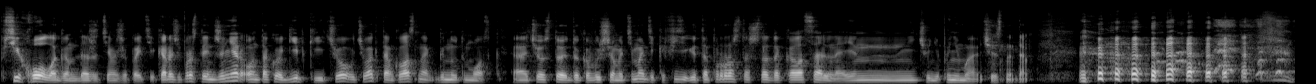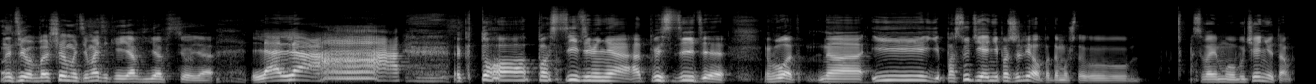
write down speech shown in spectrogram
психологом даже тем же пойти. Короче, просто инженер, он такой гибкий, чувак, чувак там классно гнут мозг. Э, чего стоит только высшая математика, физика, это просто что-то колоссальное. Я ничего не понимаю, честно, там. Ну, типа, в большой математике я все, я ля-ля, кто, отпустите меня, отпустите. Вот, а, и, по сути, я не пожалел, потому что э, своему обучению там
